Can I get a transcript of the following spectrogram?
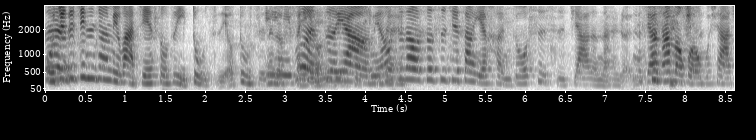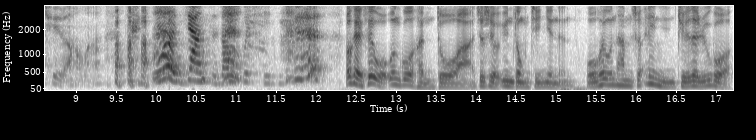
我觉得健身教练没有办法接受自己肚子有肚子那个你你不能这样，你要知道，道这世界上也很多四十加的男人，你这样他们活不下去了，好吗？对如果你这样子都不行，OK，所以我问过很多啊，就是有运动经验的人，我会问他们说：“哎、你觉得如果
